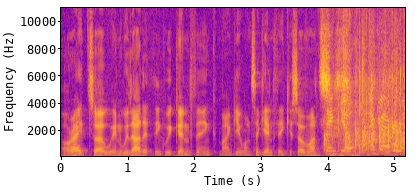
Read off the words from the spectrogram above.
All right, so and with that, I think we can thank Maggie once again. Thank you so much. Thank you. Thank you, everyone.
